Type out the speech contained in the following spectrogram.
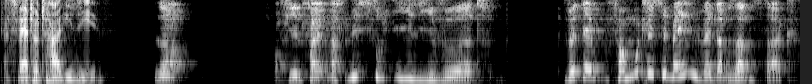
Das wäre total easy. Ja, auf jeden Fall. Was nicht so easy wird, wird der vermutliche Main Event am Samstag.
